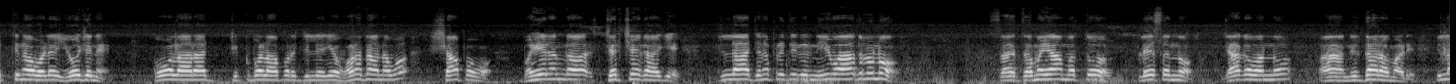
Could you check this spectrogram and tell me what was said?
ಎತ್ತಿನ ಹೊಳೆ ಯೋಜನೆ ಕೋಲಾರ ಚಿಕ್ಕಬಳ್ಳಾಪುರ ಜಿಲ್ಲೆಗೆ ವರದಾನವೋ ಶಾಪವೋ? ಬಹಿರಂಗ ಚರ್ಚೆಗಾಗಿ ಜಿಲ್ಲಾ ಜನಪ್ರತಿನಿಧಿ ನೀವಾದ್ರೂ ಸಮಯ ಮತ್ತು ಪ್ಲೇಸನ್ನು ಜಾಗವನ್ನು ನಿರ್ಧಾರ ಮಾಡಿ. ಇಲ್ಲ,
